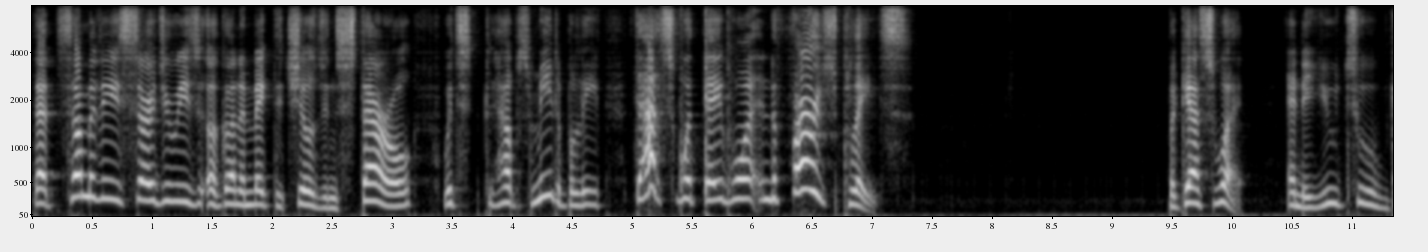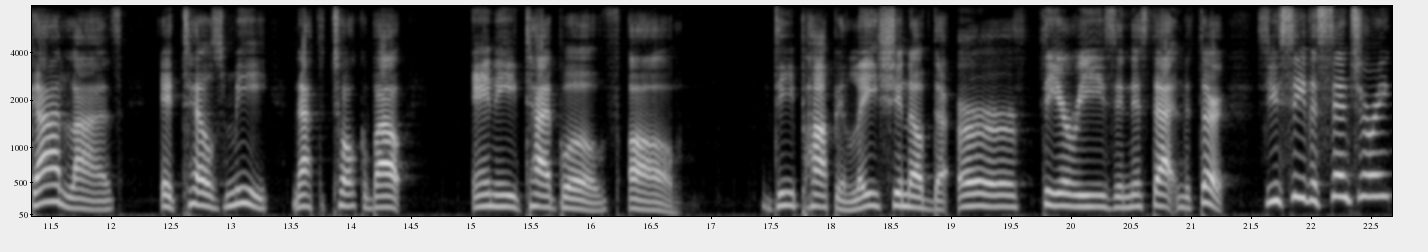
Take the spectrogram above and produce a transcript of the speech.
that some of these surgeries are going to make the children sterile, which helps me to believe that's what they want in the first place. But guess what? In the YouTube guidelines, it tells me not to talk about any type of uh, depopulation of the earth theories and this, that, and the third. So you see the censoring?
